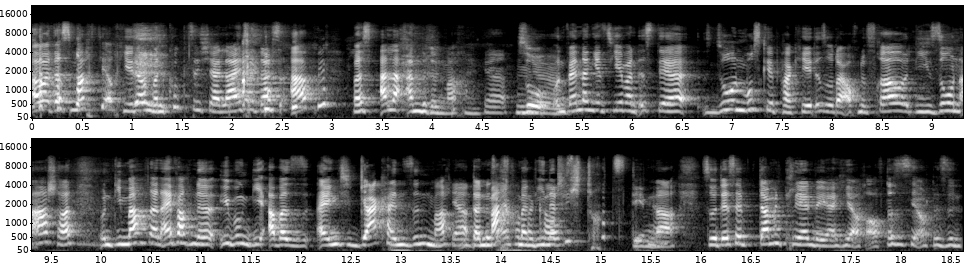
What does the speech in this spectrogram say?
aber das macht ja auch jeder und man guckt sich ja leider das ab, was alle anderen machen. Ja. So, Ja. und wenn dann jetzt jemand ist, der so ein Muskelpaket ist oder auch eine Frau, die so einen Arsch hat und die macht dann einfach eine Übung, die aber eigentlich gar keinen Sinn macht Ja, dann macht man die verkaufst. natürlich trotzdem nach. So, deshalb, damit klären wir ja hier auch auf. Das ist ja auch der Sinn.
